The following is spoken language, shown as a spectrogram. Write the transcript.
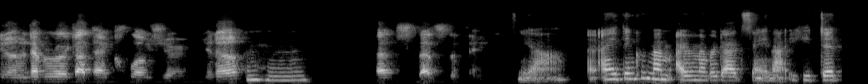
You know, I never really got that closure. You know, hmm that's that's the thing. yeah. And I think remember, I remember dad saying that he did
